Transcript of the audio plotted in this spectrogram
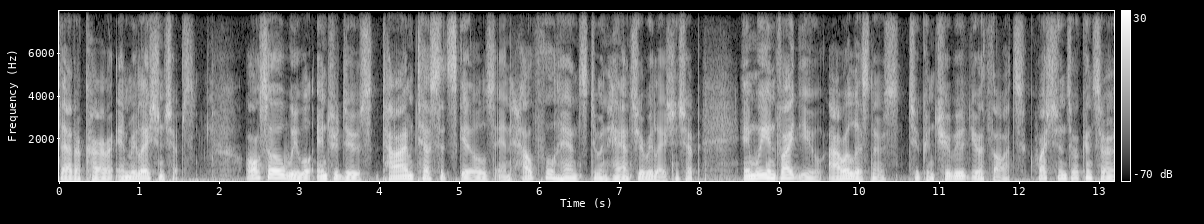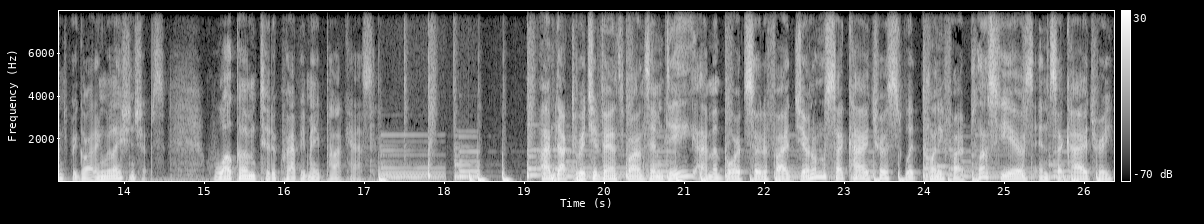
that occur in relationships. Also, we will introduce time tested skills and helpful hints to enhance your relationship. And we invite you, our listeners, to contribute your thoughts, questions, or concerns regarding relationships. Welcome to the Crappy Mate Podcast. I'm Dr. Richard Vance Barnes, MD. I'm a board certified general psychiatrist with 25 plus years in psychiatry.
